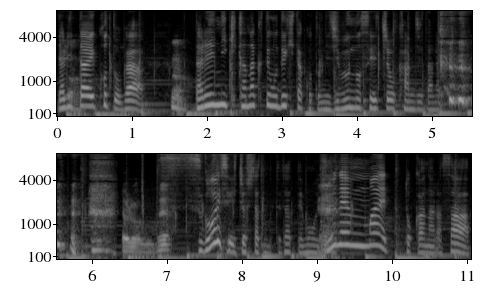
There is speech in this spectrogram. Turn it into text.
やりたいことがうん。誰に聞かなくてもできたことに自分の成長を感じたね。なるほどね。すごい成長したと思って。だってもうね10年前とかならさ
